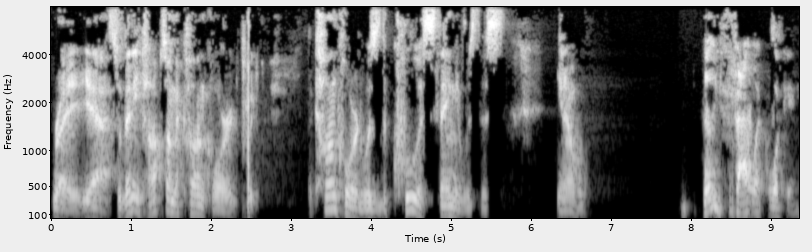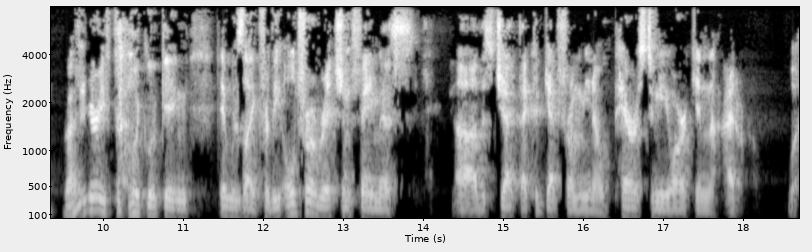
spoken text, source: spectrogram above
Right, yeah. So then he hops on the Concorde, which the Concorde was the coolest thing. It was this, you know, very phallic looking, right? Very phallic looking. It was like for the ultra rich and famous, uh, this jet that could get from you know Paris to New York in I don't know what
